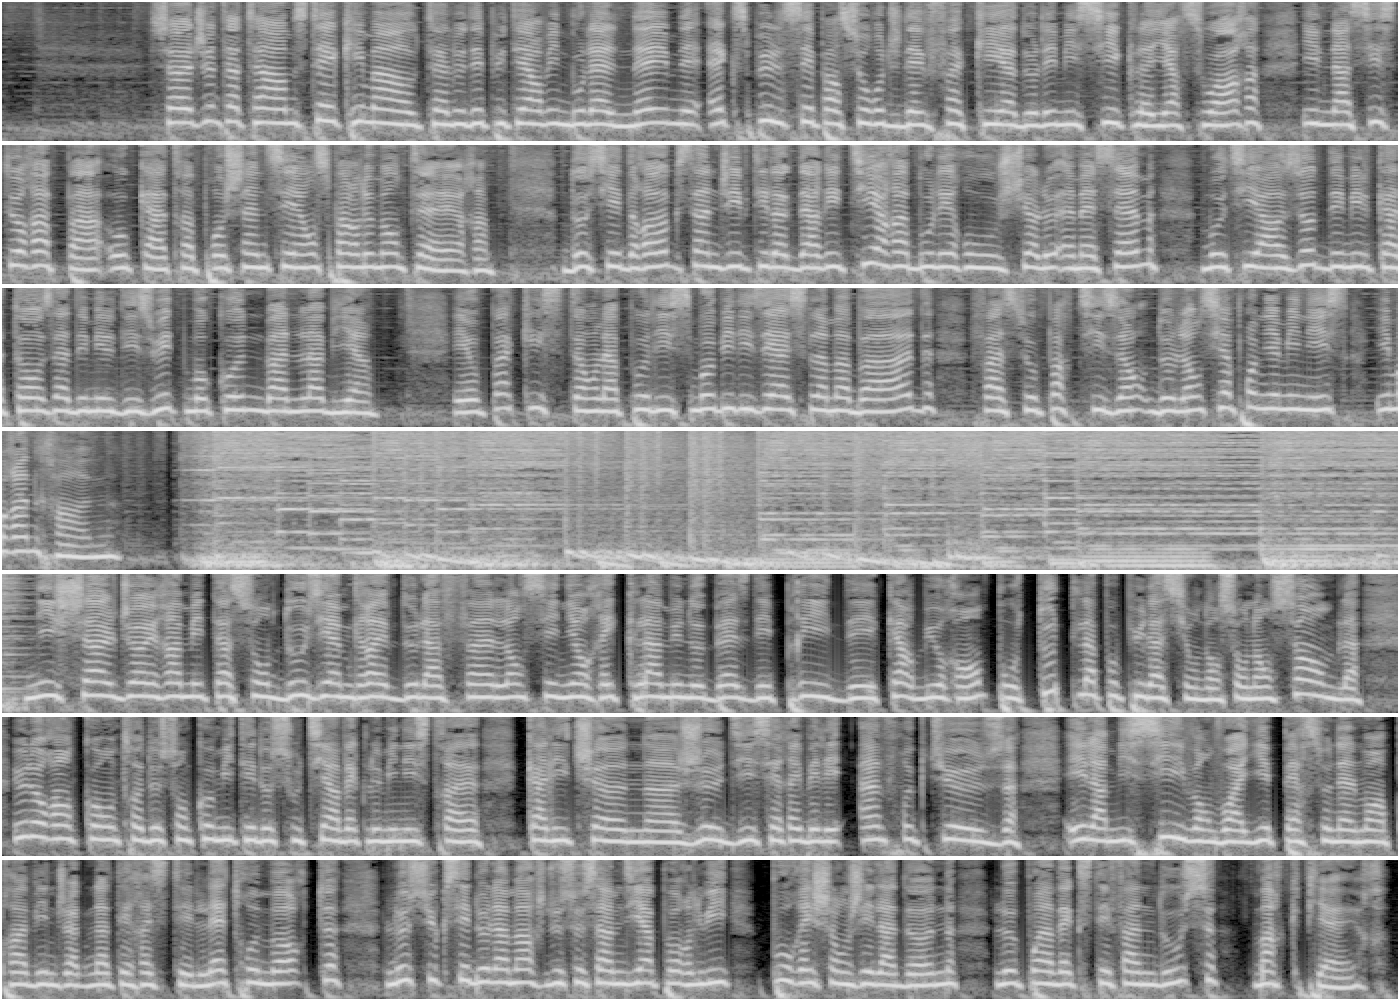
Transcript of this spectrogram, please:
Sergeant at Arms, take him out. Le député Arvin Boulel, name expulsé par Suruj Faki de l'hémicycle hier soir. Il n'assistera pas aux quatre prochaines séances parlementaires. Dossier drogue, Sanjeev Tilakdari tire à boulet rouge sur le MSM. Moti Azot 2014 à 2018, Mokun ban la bien. Et au Pakistan, la police mobilisée à Islamabad face aux partisans de l'ancien Premier ministre Imran Khan. Nishal Joyram est à son douzième grève de la faim. L'enseignant réclame une baisse des prix des carburants pour toute la population dans son ensemble. Une rencontre de son comité de soutien avec le ministre Kalichun jeudi s'est révélée infructueuse et la missive envoyée personnellement à Pravin Jagnat est restée lettre morte. Le succès de la marche de ce samedi à Port-Louis pour échanger la donne. Le point avec Stéphane Douce, Marc Pierre.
